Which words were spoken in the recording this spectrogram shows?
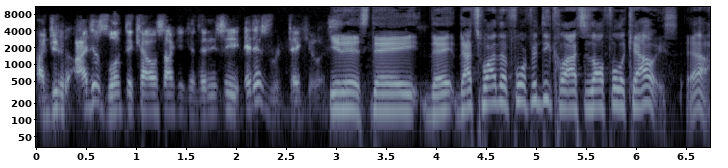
I do. I just looked at Kawasaki contingency. It is ridiculous. It is. They they. That's why the 450 class is all full of cowies. Yeah.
